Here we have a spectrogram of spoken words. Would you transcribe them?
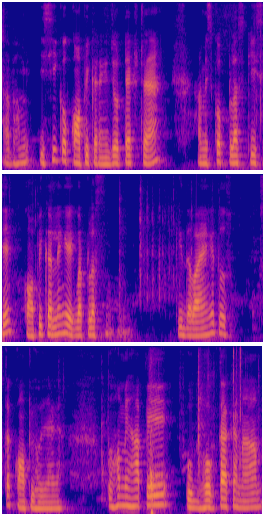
अब हम इसी को कॉपी करेंगे। जो टेक्स्ट है, हम इसको प्लस की से कॉपी कर लेंगे। एक बार प्लस की दबाएँगे तो उसका कॉपी हो जाएगा। तो हम यहाँ पे उपभोक्ता का नाम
